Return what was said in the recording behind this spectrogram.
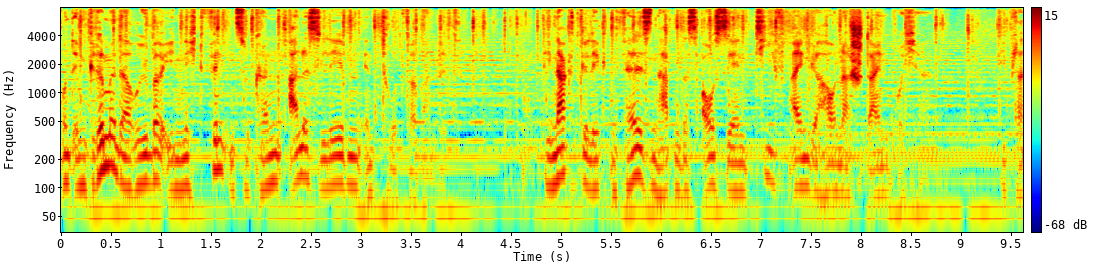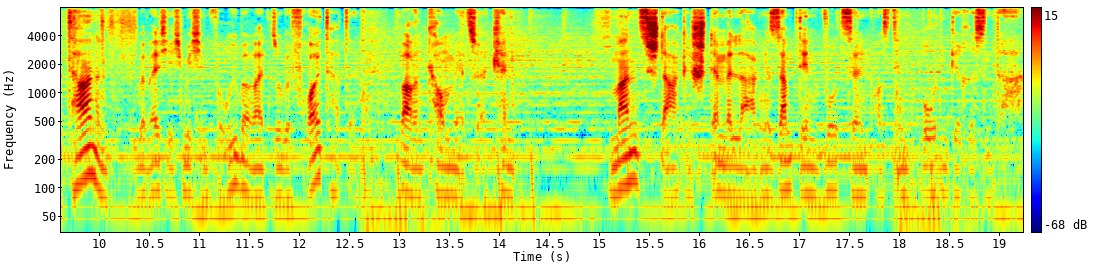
und im Grimme darüber, ihn nicht finden zu können, alles Leben in Tod verwandelt. Die nackt gelegten Felsen hatten das Aussehen tief eingehauener Steinbrüche. Die Platanen, über welche ich mich im Vorüberreiten so gefreut hatte, waren kaum mehr zu erkennen. Mannsstarke Stämme lagen samt den Wurzeln aus dem Boden gerissen da.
